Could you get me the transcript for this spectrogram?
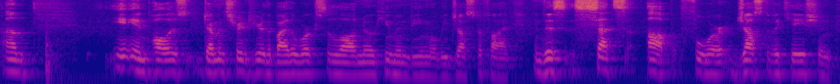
Um, and Paul has demonstrated here that by the works of the law, no human being will be justified. And this sets up for justification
